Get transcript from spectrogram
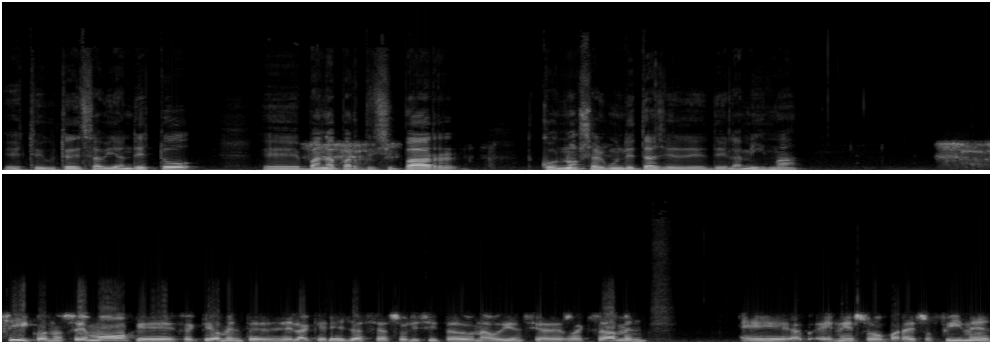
Este, ¿Ustedes sabían de esto? Eh, ¿Van a participar? ¿Conoce algún detalle de la misma? Sí, conocemos que efectivamente desde la querella se ha solicitado una audiencia de reexamen. Eh, en eso, para esos fines,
